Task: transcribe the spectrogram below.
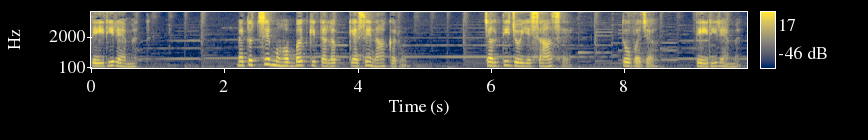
तेरी रहमत। मैं तुझसे मोहब्बत की तलब कैसे ना करूँ? चलती जो ये सांस है तो वजह तेरी रहमत।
